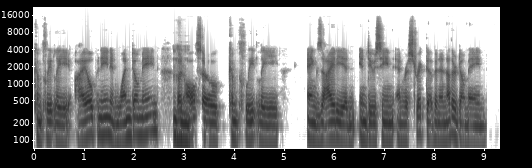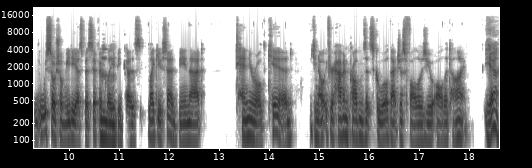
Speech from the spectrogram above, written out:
completely eye opening in one domain, but mm-hmm. also completely anxiety-inducing and restrictive in another domain, social media specifically, mm-hmm. because, like you said, being that 10 year old kid, you know, if you're having problems at school, that just follows you all the time. Yeah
